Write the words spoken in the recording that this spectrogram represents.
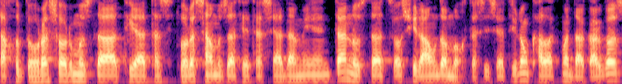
დაახლოებით 250000 230000 ადამიანიდან 30 წელში რა უნდა მოხდეს ისეთი რომ ქალაქმა დაკარგოს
